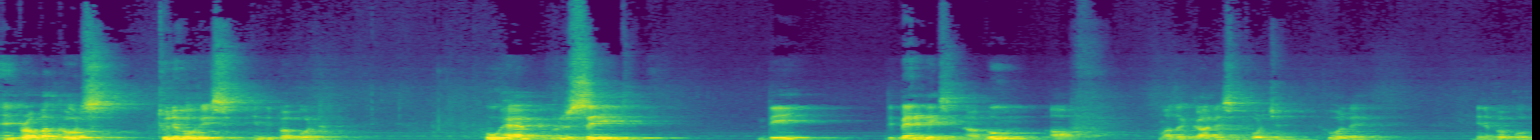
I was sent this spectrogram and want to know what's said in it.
and Prabhupada quotes two devotees in the purport who have received the, the benediction or boon of Mother Goddess of Fortune. Who are they in a purport.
